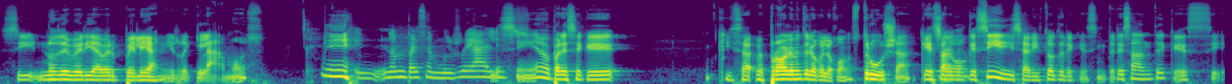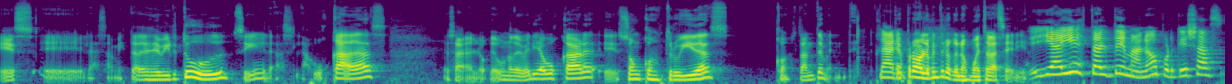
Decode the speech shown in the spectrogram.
sí, no debería haber peleas ni reclamos. Eh, Eh, No me parecen muy reales. sí, me parece que quizá, probablemente lo que lo construya, que es Claro. algo que sí dice Aristóteles que es interesante, que es, es eh, las amistades de virtud, ¿sí? las, las buscadas, o sea, lo que uno debería buscar, eh, son construidas constantemente. Claro. Que es probablemente lo que nos muestra la serie. Y ahí está el tema, ¿no? Porque ellas,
